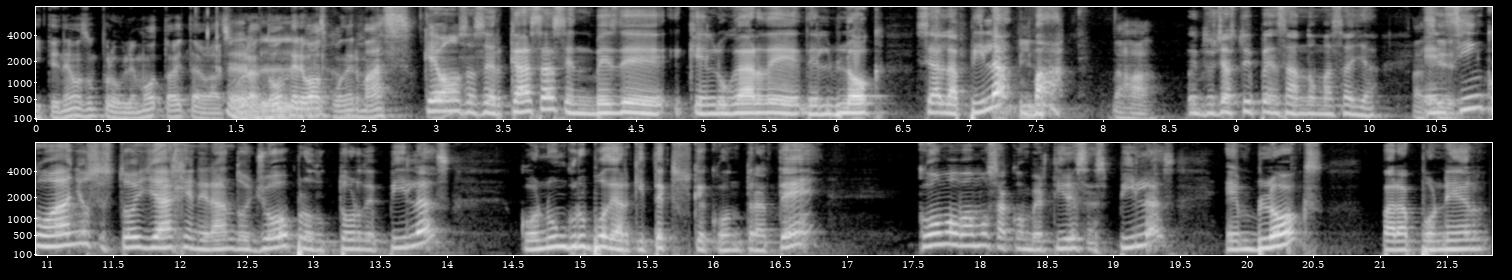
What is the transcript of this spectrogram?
Y tenemos un problemota ahorita de basura, El- ¿dónde le vas a poner más? ¿Qué vamos a hacer? ¿Casas en vez de que en lugar de, del blog sea la pila? La pila. Va. Ajá, Entonces ya estoy pensando más allá. Así en es. cinco años estoy ya generando yo, productor de pilas, con un grupo de arquitectos que contraté. ¿Cómo vamos a convertir esas pilas en blogs para poner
